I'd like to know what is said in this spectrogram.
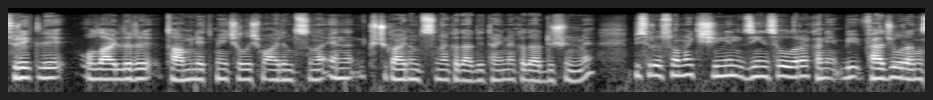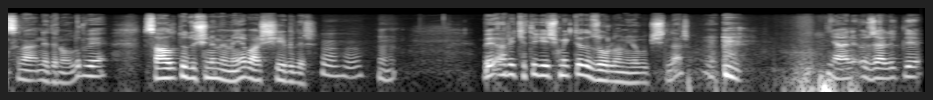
sürekli olayları tahmin etmeye çalışma ayrıntısına, en küçük ayrıntısına kadar, detayına kadar düşünme. Bir süre sonra kişinin zihinsel olarak hani bir felce uğramasına neden olur ve sağlıklı düşünememeye başlayabilir. Hı hı. Ve harekete geçmekte de zorlanıyor bu kişiler. yani özellikle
